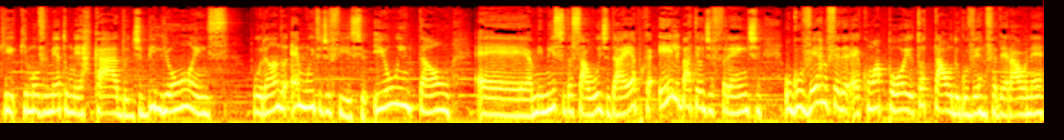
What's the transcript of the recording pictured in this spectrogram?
que, que movimenta um mercado de bilhões é muito difícil. E o então é, ministro da Saúde da época, ele bateu de frente, o governo federal, é, com apoio total do governo federal, né?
